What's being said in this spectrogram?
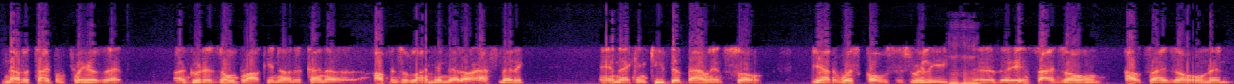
Now, the type of players that are good at zone blocking are the kind of offensive linemen that are athletic and that can keep their balance. So, yeah, the West Coast is really mm-hmm. uh, the inside zone, outside zone, and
